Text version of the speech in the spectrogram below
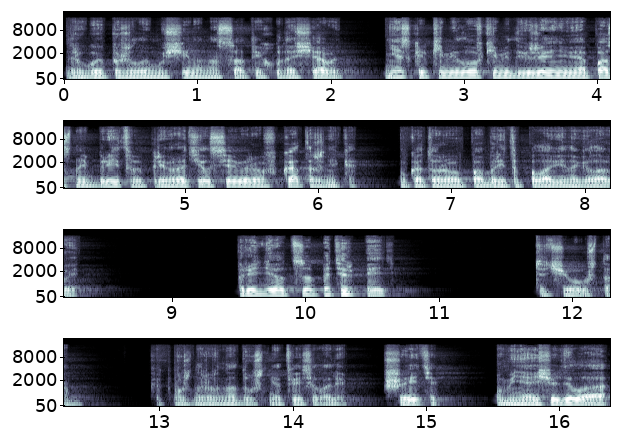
Другой пожилой мужчина, носатый и худощавый, несколькими ловкими движениями опасной бритвы превратил Северова в каторжника, у которого побрита половина головы. «Придется потерпеть». «Ты чего уж там?» — как можно равнодушнее ответил Олег. «Шейте, у меня еще дела».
